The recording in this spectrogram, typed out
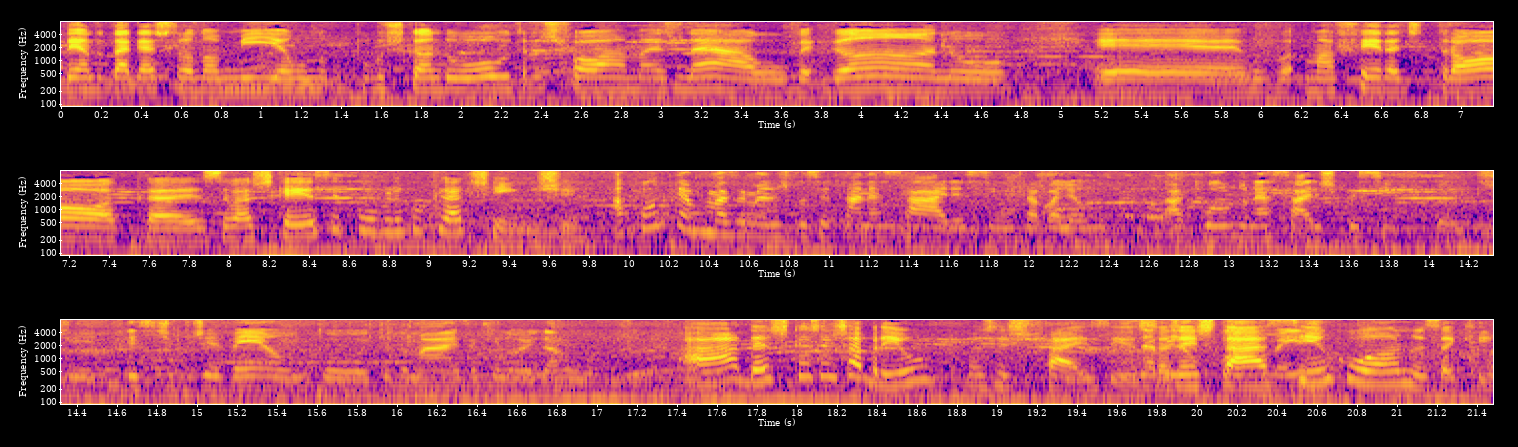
dentro da gastronomia, buscando outras formas, né? o vegano, é, uma feira de trocas. Eu acho que é esse público que atinge. Há quanto tempo mais ou menos você está nessa área, assim, trabalhando, atuando nessa área específica de, desse tipo de evento e tudo mais aqui no Olho da Rua? Ah, desde que a gente abriu, a gente faz isso. A gente está há cinco anos aqui.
